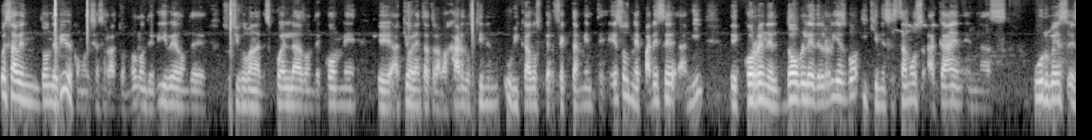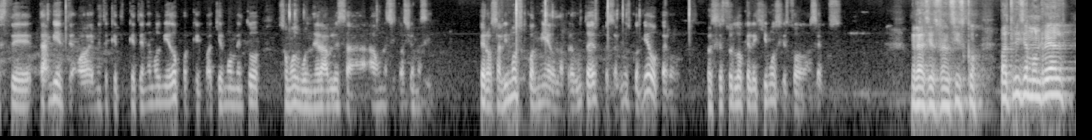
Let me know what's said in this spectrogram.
pues saben dónde vive, como decía hace rato, ¿no? Dónde vive, dónde sus hijos van a la escuela, dónde come, eh, a qué hora entra a trabajar, los tienen ubicados perfectamente. Esos me parece a mí eh, corren el doble del riesgo y quienes estamos acá en, las urbes, este, también obviamente que, tenemos miedo porque en cualquier momento somos vulnerables a, a una situación así. Pero salimos con miedo. La pregunta es, pues salimos con miedo, pero pues esto es lo que elegimos y esto hacemos. Gracias, Francisco. Patricia Monreal,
